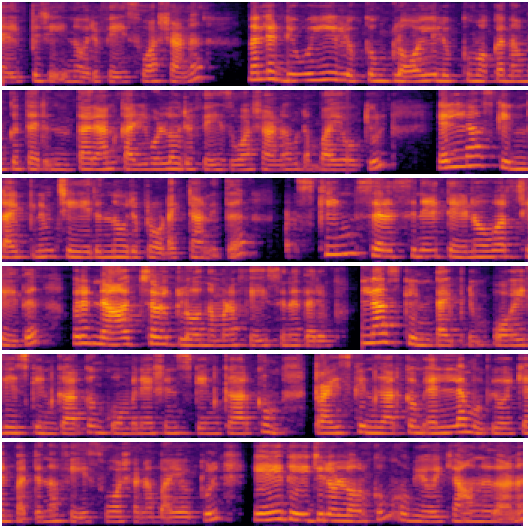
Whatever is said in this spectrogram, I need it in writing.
ഹെൽപ്പ് ചെയ്യുന്ന ഒരു ഫേസ് വാഷ് ആണ് നല്ല ഡ്യൂയി ലുക്കും ഗ്ലോയി ലുക്കും ഒക്കെ നമുക്ക് തരുന്ന തരാൻ കഴിവുള്ള ഒരു ഫേസ് വാഷ് ആണ് ബയോക്യൂൾ എല്ലാ സ്കിൻ ടൈപ്പിനും ചേരുന്ന ഒരു പ്രോഡക്റ്റ് ആണിത്. സ്കിൻ സെൽസിനെ ടേൺ ഓവർ ചെയ്ത് ഒരു നാച്ചുറൽ ഗ്ലോ നമ്മുടെ ഫേസിന് തരും. എല്ലാ സ്കിൻ ടൈപ്പിനും ഓയിലി സ്കിൻകാർക്കും കോമ്പിനേഷൻ സ്കിൻകാർക്കും ഡ്രൈ സ്കിൻകാർക്കും എല്ലാം ഉപയോഗിക്കാൻ പറ്റുന്ന ഫേസ് വാഷ് ആണ് ബയോക്യൂൾ ഏത് ഏജിലുള്ളവർക്കും ഉപയോഗിക്കാവുന്നതാണ്.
